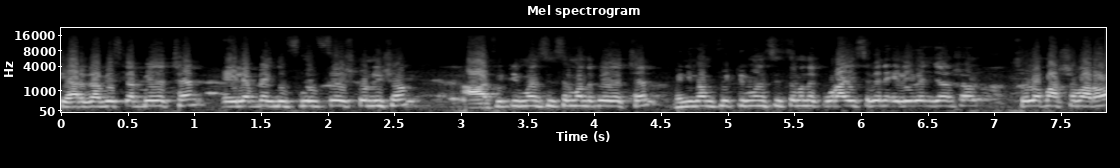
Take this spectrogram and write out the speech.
শেয়ার গ্রাফিক্স কার্ড পেয়ে যাচ্ছেন। এই ল্যাপটপ একদম ফুল ফ্রেশ কন্ডিশন আর ফিফটি ওয়ান সিক্স এর মধ্যে পেয়ে যাচ্ছেন। মিনিমাম ফিফটি ওয়ান সিক্স এর মধ্যে কোরাই সেভেন ইলেভেন জেনারেশন ষোলো পাঁচশো বারো।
